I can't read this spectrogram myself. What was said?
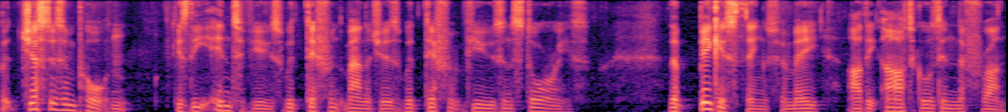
But just as important is the interviews with different managers with different views and stories. The biggest things for me are the articles in the front.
